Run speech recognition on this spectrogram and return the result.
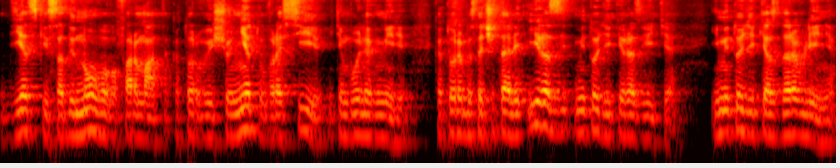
детские сады нового формата, которого еще нету в России и тем более в мире, которые бы сочетали и раз, методики развития, и методики оздоровления.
